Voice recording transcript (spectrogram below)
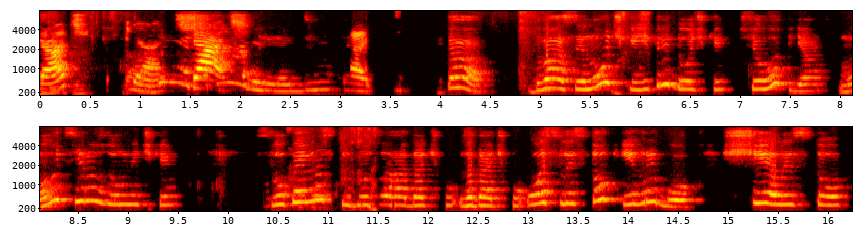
Пять. Пять. Правильно, д- Так, два синочки і три дочки. Всього п'ять. Молодці розумнички. Слухаємо наступну задачку. задачку. Ось листок і грибок. Ще листок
